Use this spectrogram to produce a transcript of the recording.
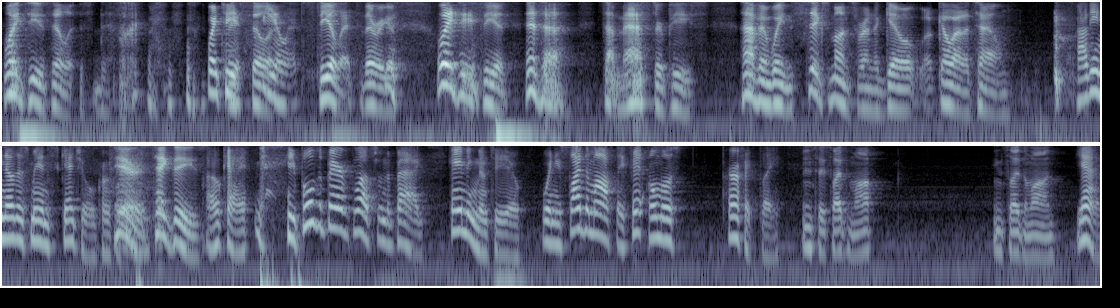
Wait till you sell it. Wait till you Steal it. steal it. Steal it. There we go. Wait till you see it. It's a, it's a masterpiece. I've been waiting six months for him to go go out of town. How do you know this man's schedule, Grunkle? Here, take these. Okay. he pulls a pair of gloves from the bag, handing them to you. When you slide them off, they fit almost perfectly. You can say slide them off. You can slide them on. Yeah.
